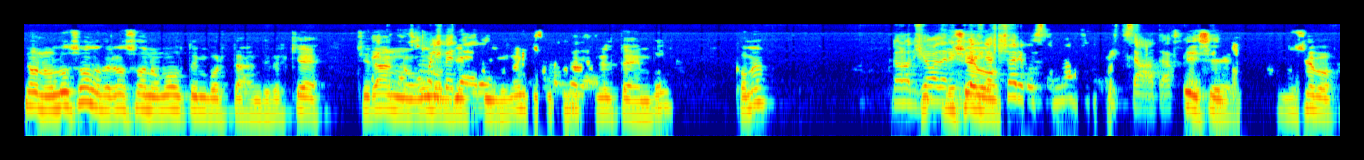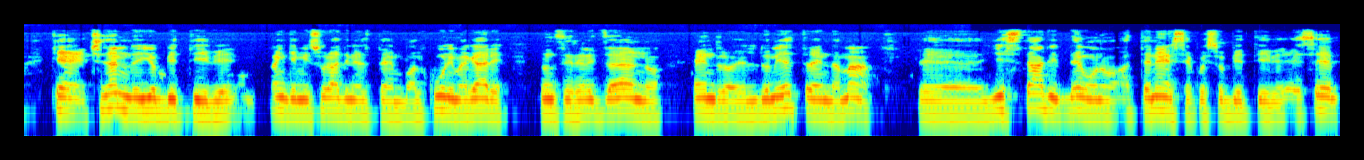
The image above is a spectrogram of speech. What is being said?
No, non lo sono, però sono molto importanti perché ci ecco, danno ecco, un obiettivo anche nel tempo. Come? No, no, dicevo da dicevo, di lasciare questa immagine frizzata. Sì, sì, dicevo che ci danno degli obiettivi anche misurati nel tempo, alcuni magari non si realizzeranno entro il 2030, ma eh, gli stati devono attenersi a questi obiettivi e se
